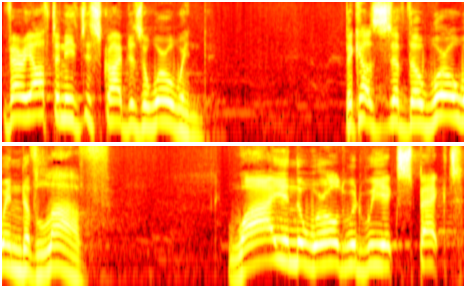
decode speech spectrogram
very often He's described as a whirlwind. Because of the whirlwind of love. Why in the world would we expect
